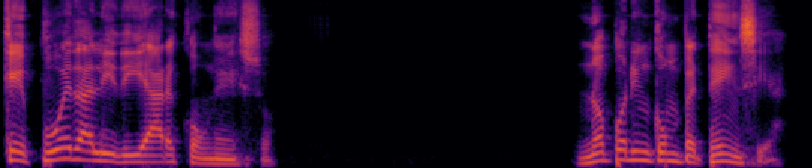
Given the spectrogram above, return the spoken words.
que pueda lidiar con eso. No por incompetencia,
